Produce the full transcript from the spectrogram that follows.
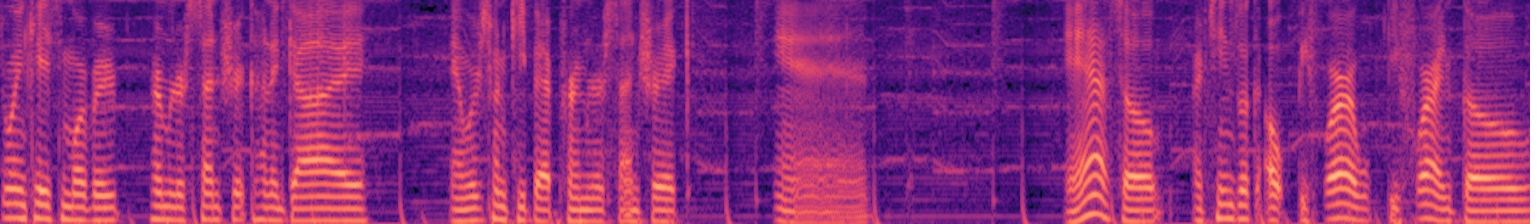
Dwane Casey, more of a perimeter centric kind of guy. And we're just going to keep it perimeter centric. And yeah, so our teams look. Oh, before I, before I go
